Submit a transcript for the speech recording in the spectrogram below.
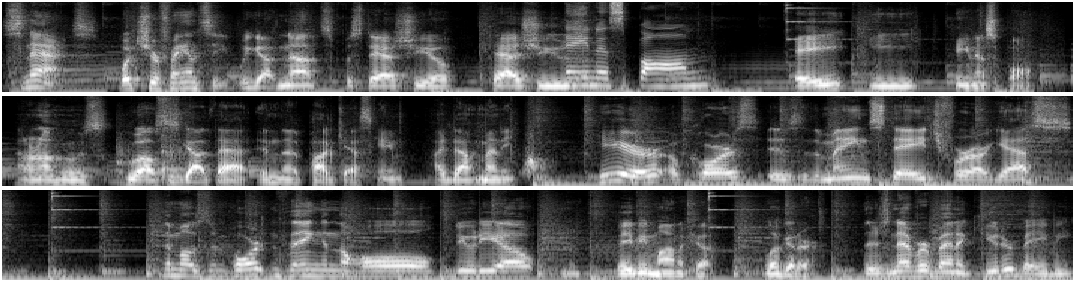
Snacks. What's your fancy? We got nuts, pistachio, cashews, Anus bomb. A E anus ball. I don't know who's who else has got that in the podcast game. I doubt many. Here, of course, is the main stage for our guests. The most important thing in the whole studio, baby Monica. Look at her. There's never been a cuter baby.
